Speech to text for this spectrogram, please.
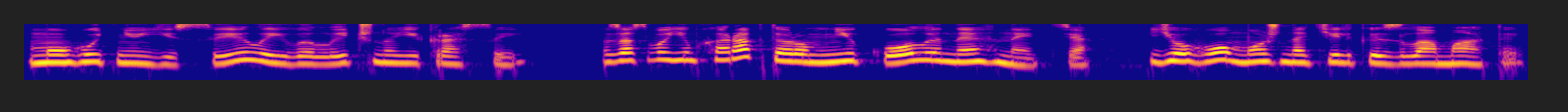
могутньої сили й величної краси. За своїм характером ніколи не гнеться, його можна тільки зламати.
